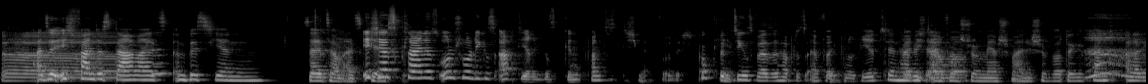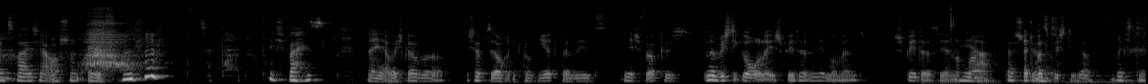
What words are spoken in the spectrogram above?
Äh, also ich fand es damals ein bisschen seltsam als Kind. Ich als kleines, unschuldiges, achtjähriges Kind fand es nicht merkwürdig. Okay. Beziehungsweise habe das einfach ignoriert. Dann habe ich einfach Dame- schon mehr schweinische Wörter gekannt. Allerdings war ich ja auch schon elf. Ich weiß. Naja, aber ich glaube, ich habe sie auch ignoriert, weil sie jetzt nicht wirklich eine wichtige Rolle gespielt hat in dem Moment. Später ist ja nochmal Ja, das stimmt. etwas wichtiger. Richtig.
